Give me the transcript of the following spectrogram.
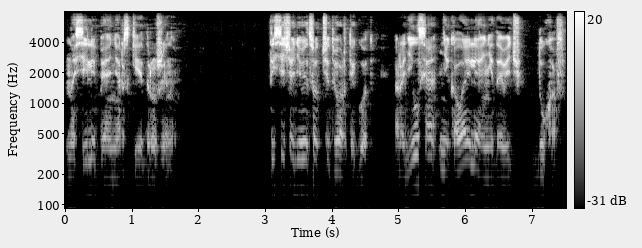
носили пионерские дружины. 1904 год. Родился Николай Леонидович Духов,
